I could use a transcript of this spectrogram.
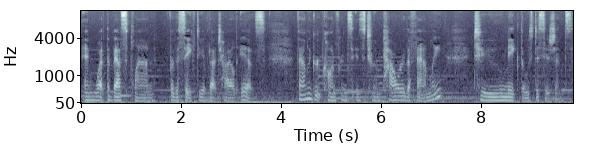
and what the best plan for the safety of that child is. Family group conference is to empower the family to make those decisions.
